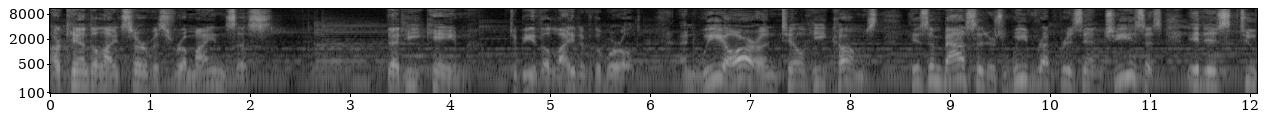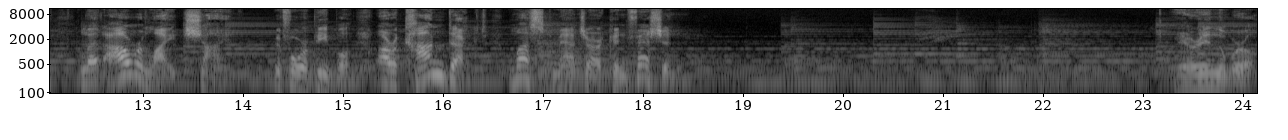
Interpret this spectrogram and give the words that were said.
Our candlelight service reminds us that he came to be the light of the world. And we are, until he comes, his ambassadors. We represent Jesus. It is to let our light shine before people. Our conduct must match our confession. We are in the world,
